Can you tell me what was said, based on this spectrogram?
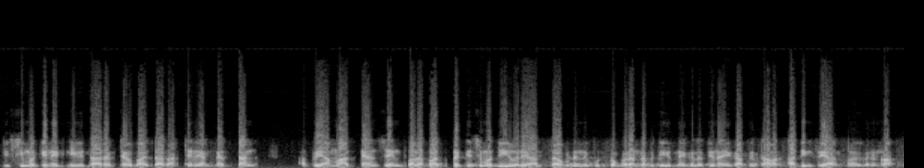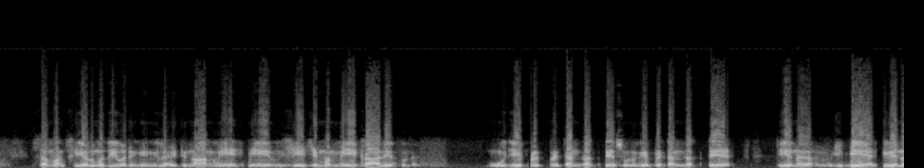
කිසිම කෙනෙක් ජීවිත ආරක්ෂක අබාය රක්ෂණයක් නැත්නම් අපේ අමාත්‍යංශයෙන් බලපත්‍ර කිසිම දීවර යාත්‍රාවකට නිකුත් නොකරන්න අපි තීරණය කළා තියෙනවා. ඒක අපි තාම තදින් ක්‍රියාත්මක කරනවා. නිසා මම සියලුම දීවරගෙන් ඉල්ලා හිටිනවා. මේ මේ විශේෂයෙන්ම මේ කාලය තුල මූජේ ප්‍රචණ්ඩත්වයේ සුළගේ ප්‍රචණ්ඩත්වයේ තියෙන ඉබේ ඇති වෙන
